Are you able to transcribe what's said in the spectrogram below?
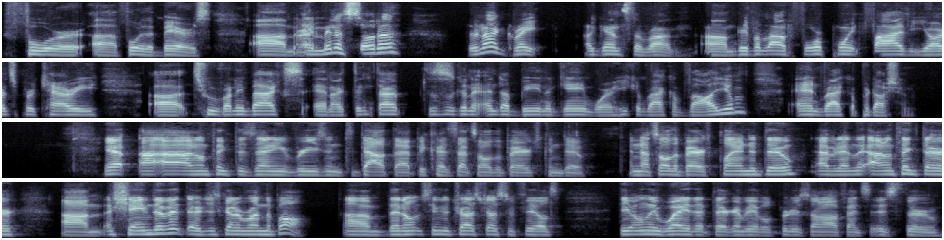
for uh for the Bears. Um, right. and Minnesota, they're not great against the run. Um, they've allowed four point five yards per carry uh, two running backs, and I think that this is going to end up being a game where he can rack up volume and rack up production. Yep, I, I don't think there's any reason to doubt that because that's all the Bears can do, and that's all the Bears plan to do. Evidently, I don't think they're um, ashamed of it. They're just going to run the ball. Um, they don't seem to trust Justin Fields. The only way that they're going to be able to produce on offense is through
